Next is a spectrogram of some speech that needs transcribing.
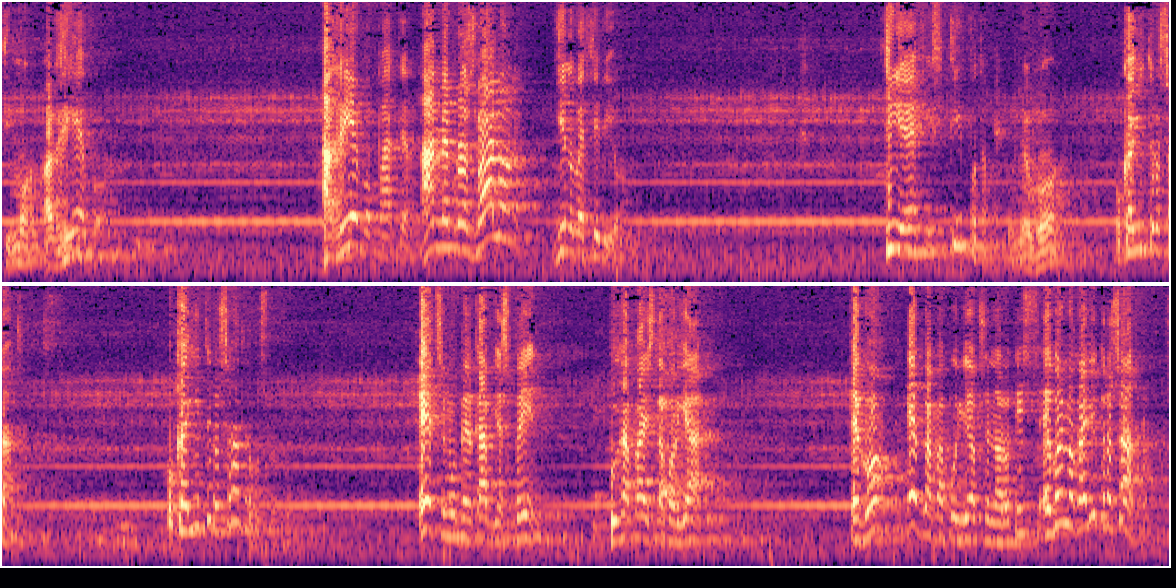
Θυμώνω, αγριεύω. Αγριεύω πάτερ. Αν με προσβάλλουν γίνομαι θηρίο. Τι έχεις, τίποτα παππούλη. Εγώ, ο καλύτερος άνθρωπος. Ο καλύτερος άνθρωπος παππούλη. Έτσι μου είπε κάποιος πριν που είχα πάει στα χωριά. Εγώ έβγα παππούλη έξω να ρωτήσεις. Εγώ είμαι ο καλύτερος άνθρωπος.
